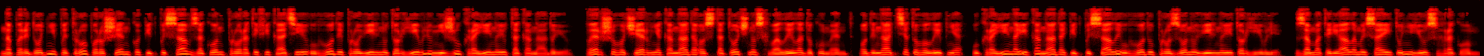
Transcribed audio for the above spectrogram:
Напередодні Петро Порошенко підписав закон про ратифікацію угоди про вільну торгівлю між Україною та Канадою. 1 червня Канада остаточно схвалила документ. 11 липня Україна і Канада підписали угоду про зону вільної торгівлі. За матеріалами сайту Newsgrakом.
